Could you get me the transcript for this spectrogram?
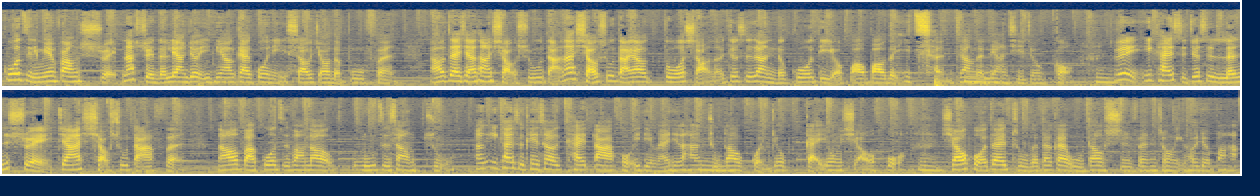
锅子里面放水，那水的量就一定要盖过你烧焦的部分，然后再加上小苏打。那小苏打要多少呢？就是让你的锅底有薄薄的一层这样的量其实就够。嗯、所以一开始就是冷水加小苏打粉。然后把锅子放到炉子上煮，那一开始可以稍微开大火一点，没关系，让它煮到滚就改用小火，嗯，小火再煮个大概五到十分钟以后就帮它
